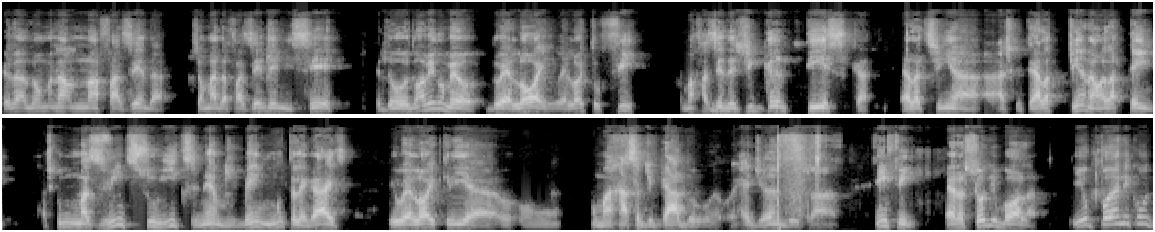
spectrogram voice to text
lá numa, na- numa fazenda chamada Fazenda MC, do, de um amigo meu, do Eloy, o Eloy Tufi. Uma fazenda gigantesca. Ela tinha, acho que ela tinha, não, ela tem, acho que umas 20 suítes mesmo, bem, muito legais. e o Eloy cria um- uma raça de gado, o Red Angus, tá? enfim, era show de bola. E o Pânico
